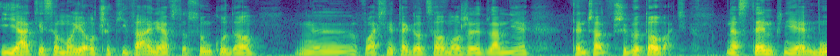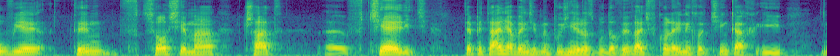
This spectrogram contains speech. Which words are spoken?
i jakie są moje oczekiwania w stosunku do e, właśnie tego, co może dla mnie ten czat przygotować. Następnie mówię tym, w co się ma czat e, wcielić. Te pytania będziemy później rozbudowywać w kolejnych odcinkach i e,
